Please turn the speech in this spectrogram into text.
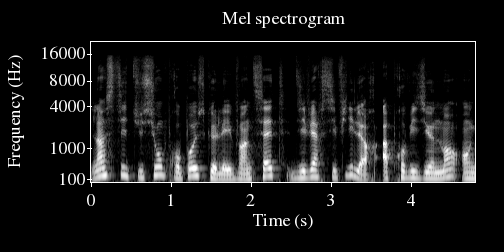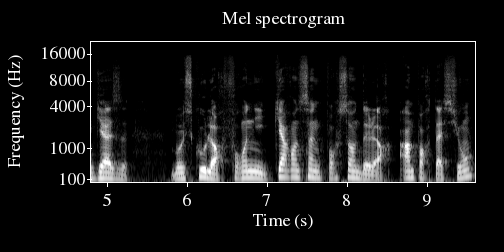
l'institution propose que les 27 diversifient leur approvisionnement en gaz. Moscou leur fournit 45% de leur importation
